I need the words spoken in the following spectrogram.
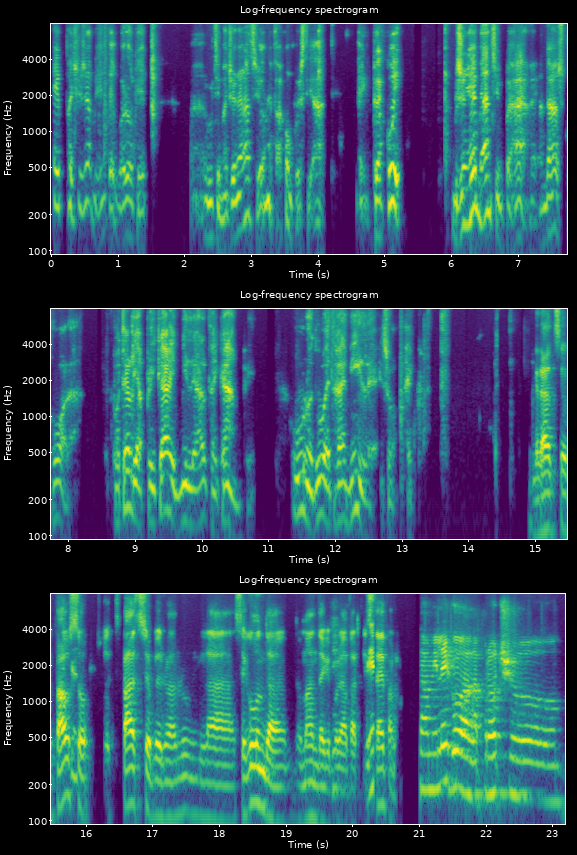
È precisamente quello che eh, l'ultima generazione fa con questi atti. E per cui bisognerebbe anzi imparare, andare a scuola, poterli applicare in mille altri campi. Uno, due, tre, mille, insomma, ecco. Grazie Fausto. C'è spazio per la, la, seconda domanda che voleva farti Stefano. No, mi lego all'approccio,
